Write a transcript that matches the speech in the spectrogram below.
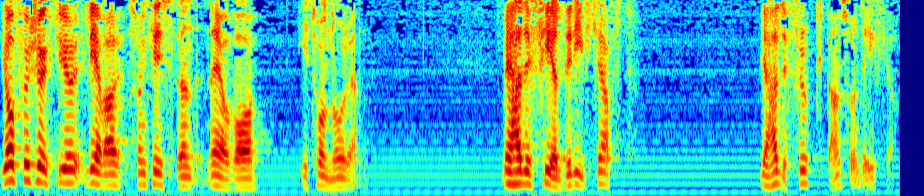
jag försökte ju leva som kristen när jag var i tonåren. Men jag hade fel drivkraft. Jag hade fruktan som drivkraft.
